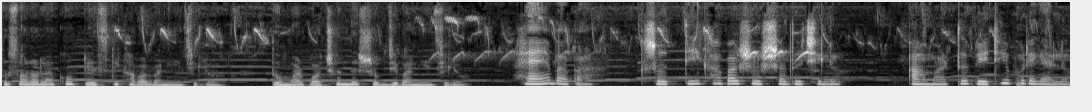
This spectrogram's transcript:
তো সরলা খুব টেস্টি খাবার বানিয়েছিল। তোমার পছন্দের সবজি বানিয়েছিল। হ্যাঁ বাবা সত্যিই খাবার সুস্বাদু ছিল। আমার তো পেটই ভরে গেল।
